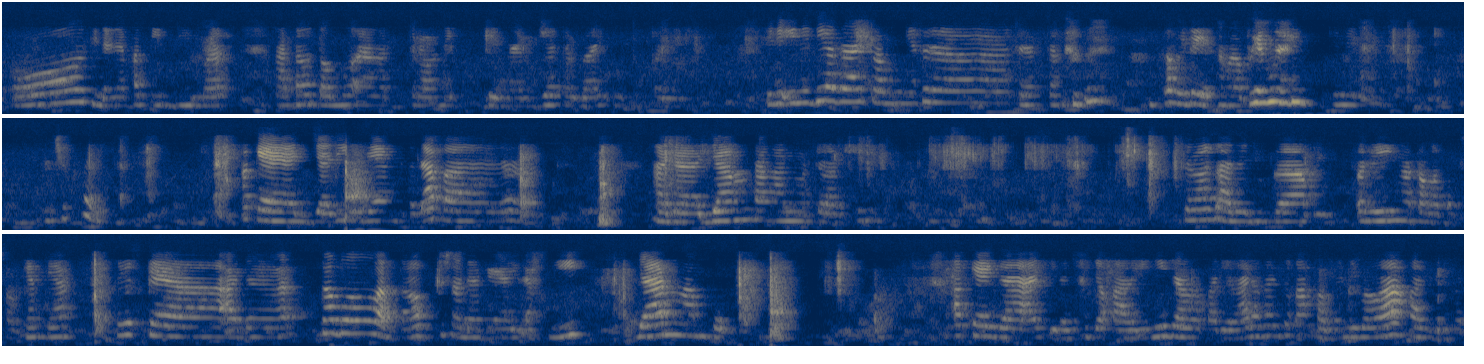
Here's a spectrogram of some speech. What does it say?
oh tidak dapat dimmer atau tombol elektronik kinerja terbaik untuk kalian jadi ini dia guys lampunya sudah sudah satu oh beda ya sama lampu yang lain ini kali oke jadi ini yang kita dapat. Ada jam tangan laki-laki. Terus ada juga ring atau laptop socket ya. Terus kayak ada kabel laptop terus ada kayak USB dan lampu. Oke guys, kita video kali ini. Jangan lupa di like dan suka komen di bawah kalian bisa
